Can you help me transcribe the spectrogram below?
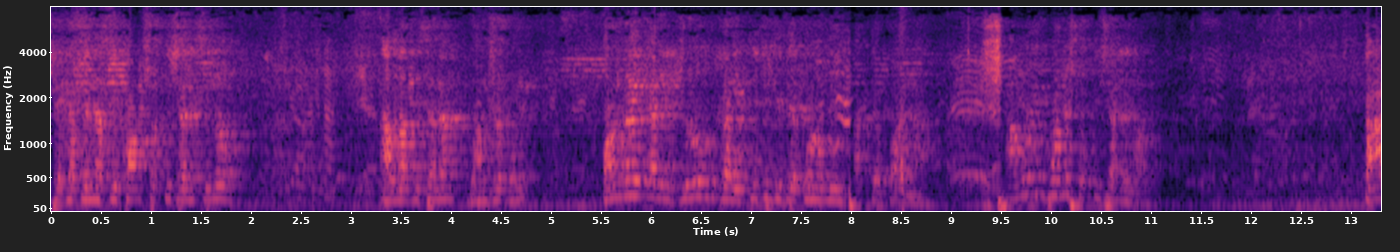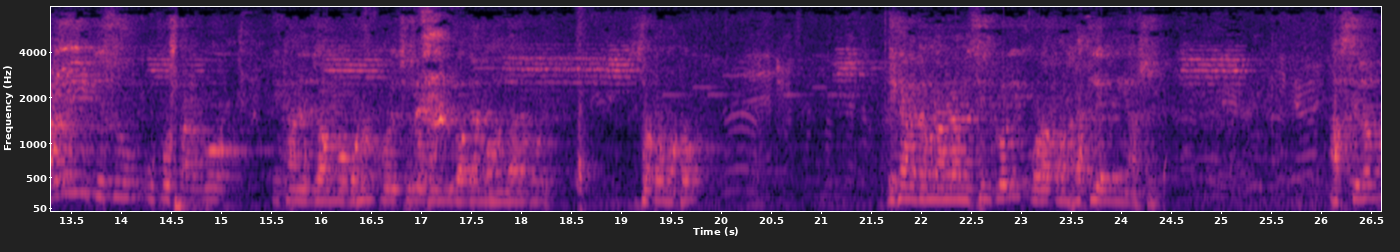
শেখ হাসিনা কি কম শক্তিশালী ছিল? আল্লাহ দিছে না, ধ্বংস করে। অন্যায়কারী, জুলুমকারী পৃথিবীতে কোনোদিন থাকতে পারে না। সাময়িকভাবে শক্তিশালী হয়। তারই কিছু উপসর্গ এখানে জন্মগ্রহণ করেছিল বন্দিবাজার মহেন্দ্রনগরে ছোট মোটো এখানে যখন আমরা মিছিল করি, ওরা তখন হাতিয়ার নিয়ে আসে। আসছিল না।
